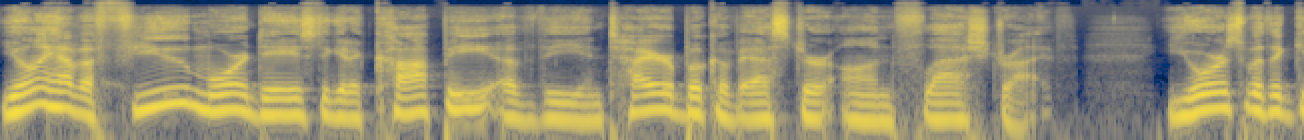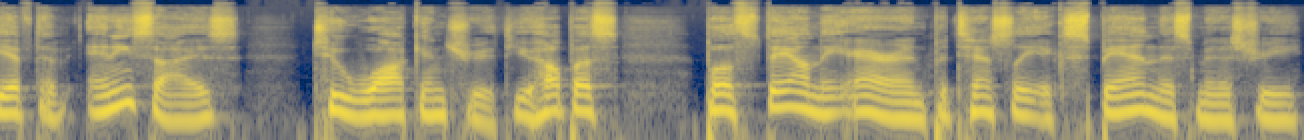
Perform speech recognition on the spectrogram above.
you only have a few more days to get a copy of the entire book of Esther on flash drive. Yours with a gift of any size to walk in truth. You help us both stay on the air and potentially expand this ministry.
